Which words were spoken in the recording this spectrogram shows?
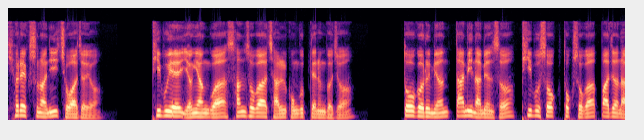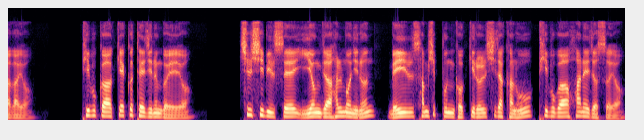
혈액순환이 좋아져요. 피부에 영양과 산소가 잘 공급되는 거죠. 또 걸으면 땀이 나면서 피부 속 독소가 빠져나가요. 피부가 깨끗해지는 거예요. 71세 이영자 할머니는 매일 30분 걷기를 시작한 후 피부가 환해졌어요.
